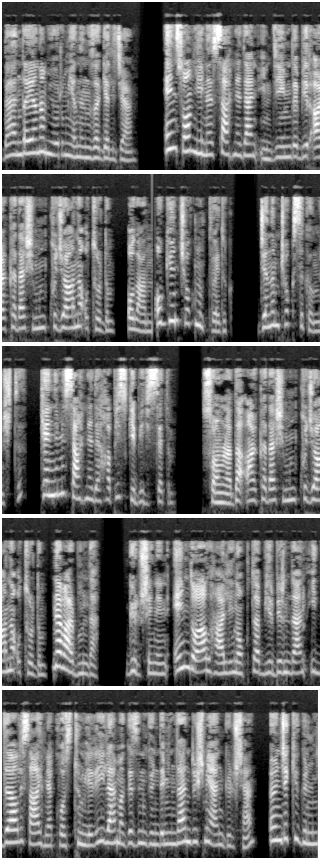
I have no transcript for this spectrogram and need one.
Ben dayanamıyorum yanınıza geleceğim. En son yine sahneden indiğimde bir arkadaşımın kucağına oturdum. Olan o gün çok mutluyduk. Canım çok sıkılmıştı. Kendimi sahnede hapis gibi hissettim. Sonra da arkadaşımın kucağına oturdum. Ne var bunda? Gülşen'in en doğal hali nokta birbirinden iddialı sahne kostümleriyle magazin gündeminden düşmeyen Gülşen, önceki gün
